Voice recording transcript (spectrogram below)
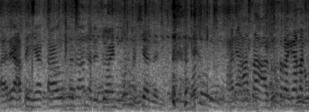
अरे आता या टावरला जाणार आहे. जॉईंट करून शेजारी. आणि आता हा दुसरा गेला का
